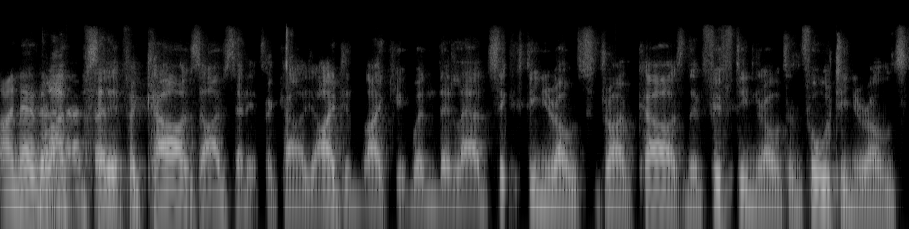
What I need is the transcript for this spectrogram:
I know that. Well, I've said it for cars. I've said it for cars. I didn't like it when they allowed 16 year olds to drive cars and then 15 year olds and 14 year olds.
